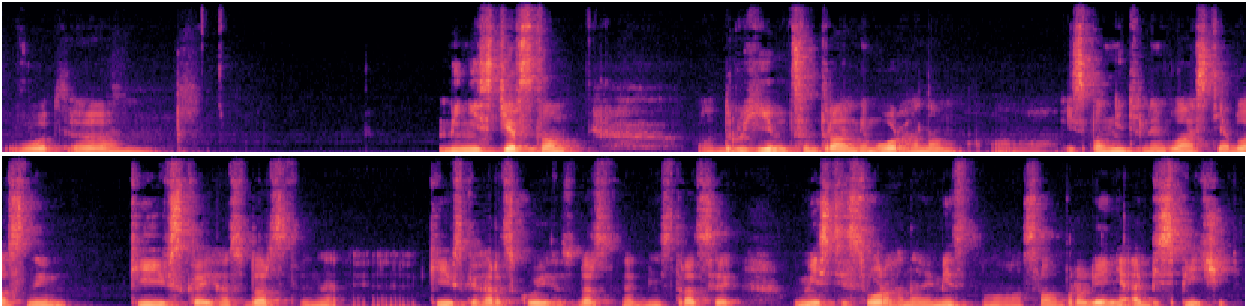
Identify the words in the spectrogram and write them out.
Вот. Эм, министерством, другим центральным органам э, исполнительной власти, областным Киевской, государственной, э, Киевской городской государственной администрации вместе с органами местного самоуправления обеспечить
